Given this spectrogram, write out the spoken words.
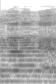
Environment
